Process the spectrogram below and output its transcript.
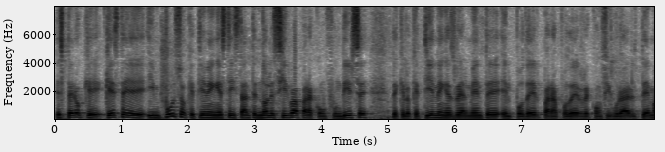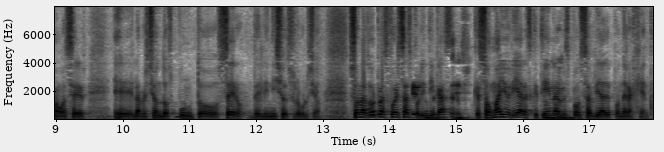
espero que, este impulso que tienen en este instante no les sirva para confundirse de que lo que tienen es realmente el poder para poder reconfigurar el tema o hacer eh, la versión 2.0 del inicio de su revolución. Son las otras fuerzas políticas, que son mayoría las que tienen la responsabilidad de poner agenda.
